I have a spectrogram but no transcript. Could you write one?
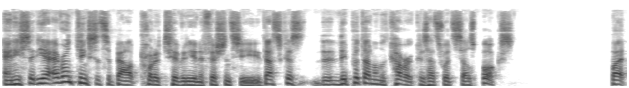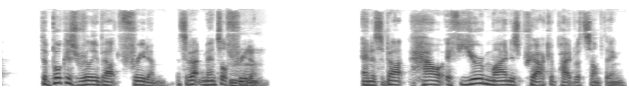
And he said, yeah, everyone thinks it's about productivity and efficiency. That's because they put that on the cover because that's what sells books. But the book is really about freedom. It's about mental mm-hmm. freedom. Mm-hmm. And it's about how if your mind is preoccupied with something,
